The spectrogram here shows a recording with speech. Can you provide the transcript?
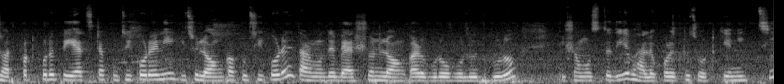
ঝটপট করে পেঁয়াজটা কুচি করে নিয়ে, কিছু লঙ্কা কুচি করে, তার মধ্যে বেসন, লঙ্কার গুঁড়ো, হলুদ গুঁড়ো, এই সমস্ত দিয়ে ভালো করে একটু চটকে নিচ্ছি।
